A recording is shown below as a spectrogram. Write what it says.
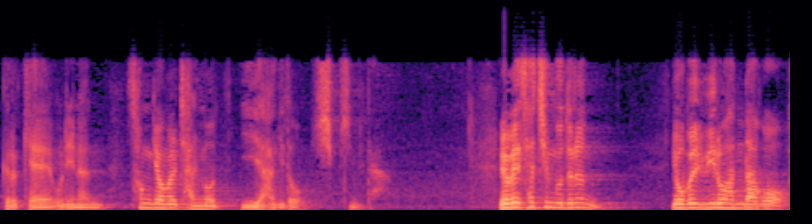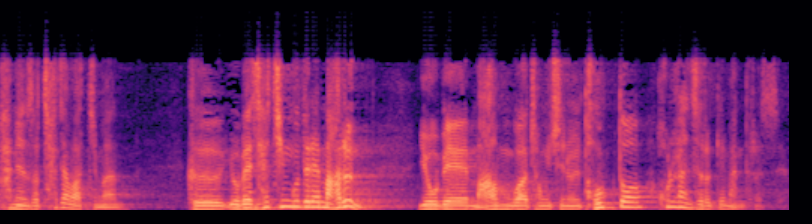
그렇게 우리는 성경을 잘못 이해하기도 쉽습니다. 욥의 새 친구들은 욥을 위로한다고 하면서 찾아왔지만 그 욥의 새 친구들의 말은 욥의 마음과 정신을 더욱더 혼란스럽게 만들었어요.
